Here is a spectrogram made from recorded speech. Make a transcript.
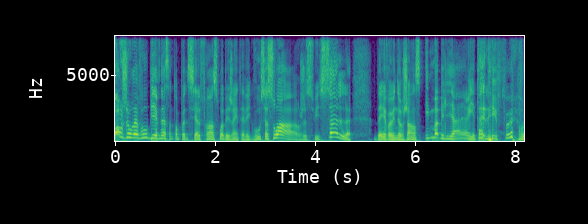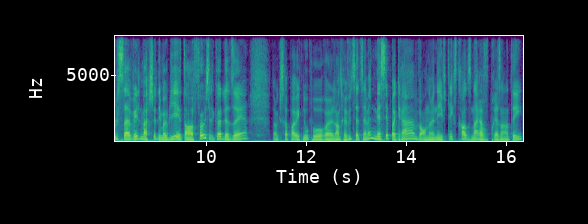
Bonjour à vous, bienvenue à du Ciel. François Bégin est avec vous. Ce soir, je suis seul. Dave a une urgence immobilière. Il est à des feux. Vous le savez, le marché de l'immobilier est en feu, c'est le cas de le dire. Donc, il ne sera pas avec nous pour euh, l'entrevue de cette semaine, mais c'est pas grave. On a un invité extraordinaire à vous présenter.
